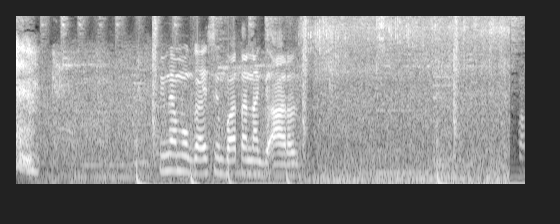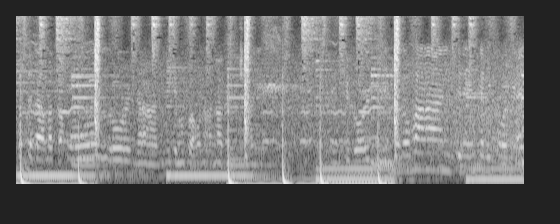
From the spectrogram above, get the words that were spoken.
Tingnan mo guys, yung bata nag-aaral. Papasalamat ako, Lord, na bigyan mo ba ako ng another chance. Thank you, Lord. Tinaluhan, California,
